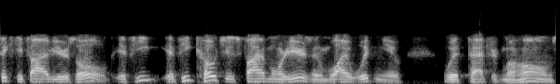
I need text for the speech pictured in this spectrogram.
65 years old. If he if he coaches five more years, and why wouldn't you with Patrick Mahomes?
